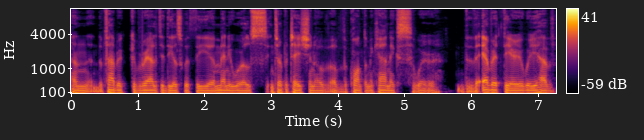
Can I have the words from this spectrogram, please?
And The Fabric of Reality deals with the many worlds interpretation of of the quantum mechanics, where the Everett theory, where you have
